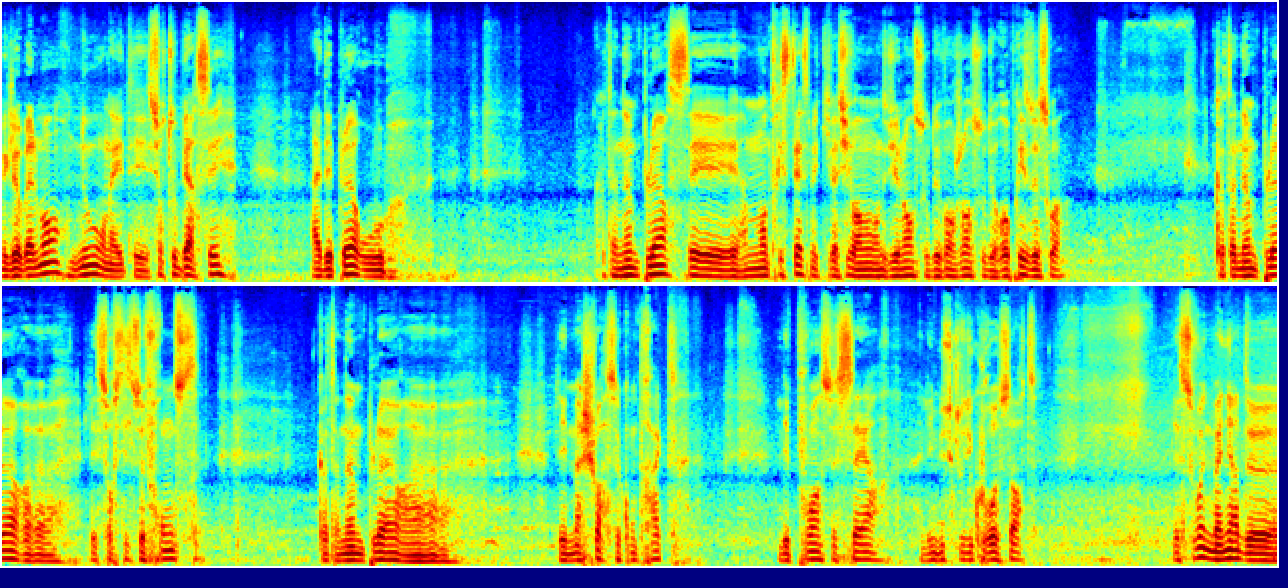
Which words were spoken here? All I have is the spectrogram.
Mais globalement, nous, on a été surtout bercés à des pleurs où quand un homme pleure, c'est un moment de tristesse, mais qui va suivre un moment de violence ou de vengeance ou de reprise de soi. Quand un homme pleure, euh, les sourcils se froncent. Quand un homme pleure, euh, les mâchoires se contractent, les poings se serrent, les muscles du cou ressortent. Il y a souvent une manière de,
